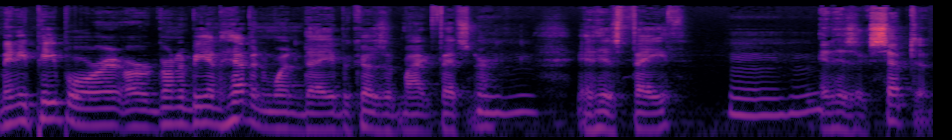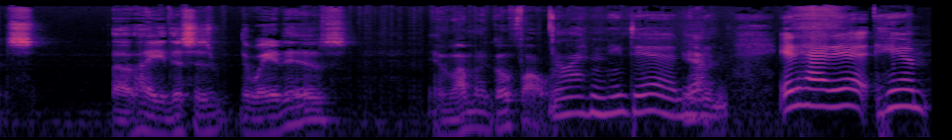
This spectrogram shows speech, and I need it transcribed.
many people are, are going to be in heaven one day because of Mike Fetchner Mm-hmm. and his faith and his acceptance of hey, this is the way it is, and I'm going to go forward. Right, and he did. He Yeah. did. It had it him.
